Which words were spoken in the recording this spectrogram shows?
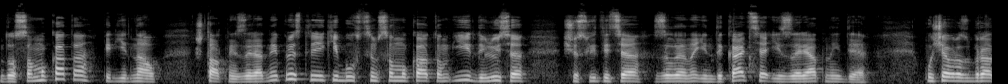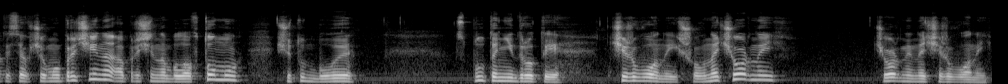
до самоката, під'єднав штатний зарядний пристрій, який був з цим самокатом, і дивлюся, що світиться зелена індикація і заряд не йде. Почав розбиратися, в чому причина, а причина була в тому, що тут були сплутані дроти. Червоний йшов на чорний, чорний на червоний.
